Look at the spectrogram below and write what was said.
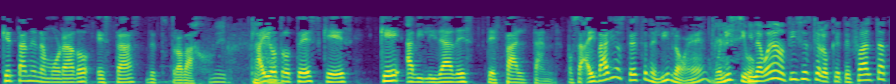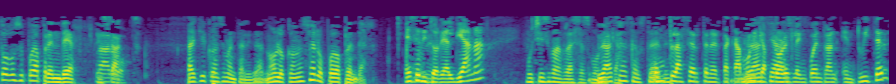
qué tan enamorado estás de tu trabajo. Mira. Hay otro test que es qué habilidades te faltan. O sea, hay varios tests en el libro, ¿eh? Buenísimo. Y la buena noticia es que lo que te falta todo se puede aprender. Claro. Exacto. Hay que ir con esa mentalidad, ¿no? Lo que no sé lo puedo aprender. Es editorial Diana. Muchísimas gracias, Mónica. Gracias a ustedes. Un placer tenerte acá. Mónica. Flores la encuentran en Twitter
